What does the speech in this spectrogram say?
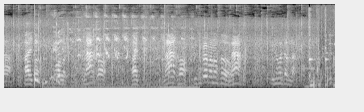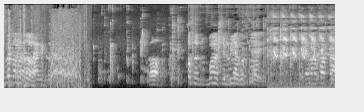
না হাই না কও। হাই না কও। কিছু কইবা না তো? না কিছু বলতাম না। কিছু কইতাম না তো? বয়সে বিয়া করছ। এটা কোনো কথা?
